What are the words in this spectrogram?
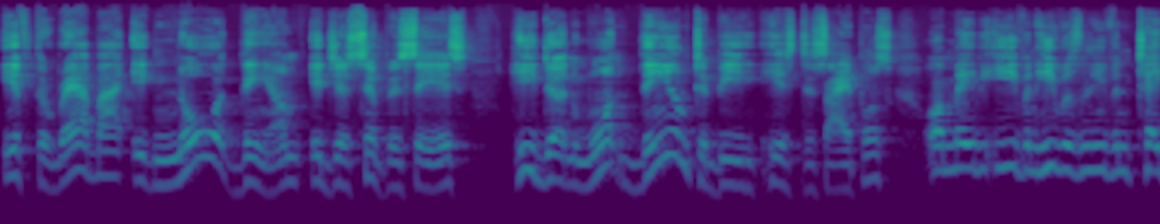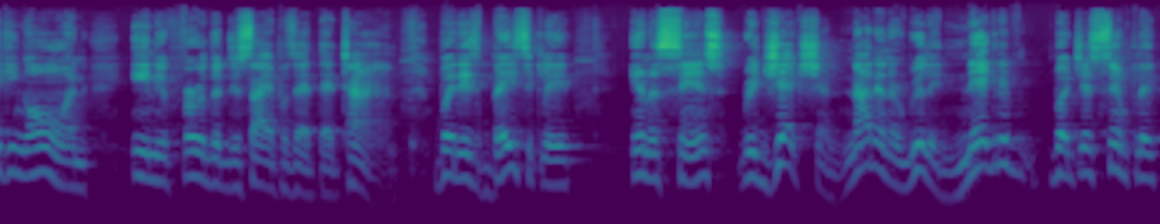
If the rabbi ignored them, it just simply says he doesn't want them to be his disciples, or maybe even he wasn't even taking on any further disciples at that time. But it's basically, in a sense, rejection, not in a really negative, but just simply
